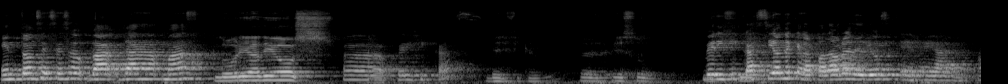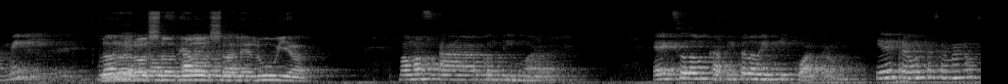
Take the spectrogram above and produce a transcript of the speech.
Entonces eso va a dar más... Gloria a Dios. Uh, ¿Verificas? Eh, eso. Verificación de que la palabra de Dios es real. Amén. Poderoso Dios, aleluya. Vamos a continuar. Éxodo capítulo 24. ¿Tienen preguntas, hermanos?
